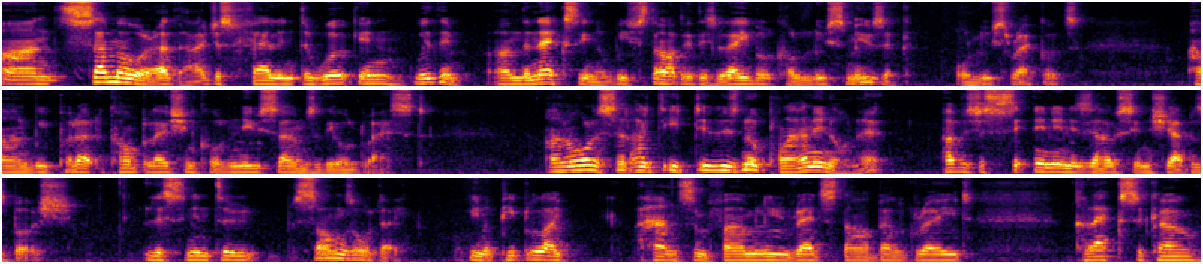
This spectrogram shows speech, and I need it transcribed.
And somehow or other, I just fell into working with him. And the next, you know, we've started this label called Loose Music or Loose Records. And we put out a compilation called New Sounds of the Old West. And all of a sudden, I, it, there was no planning on it. I was just sitting in his house in Shepherd's Bush, listening to songs all day. You know, people like Handsome Family, Red Star Belgrade, Calexico,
